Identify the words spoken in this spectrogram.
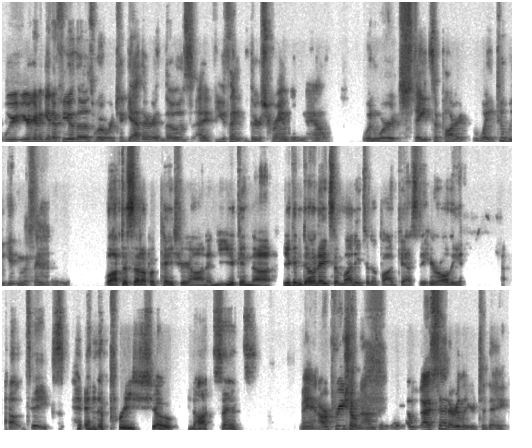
we're, you're going to get a few of those where we're together and those if you think they're scrambled now when we're states apart wait till we get in the same room. We'll have to set up a Patreon, and you can uh, you can donate some money to the podcast to hear all the outtakes and the pre-show nonsense. man our pre-show nonsense I, I said earlier today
